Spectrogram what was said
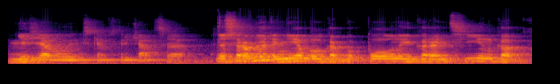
нельзя было ни с кем встречаться. Но все равно это не был как бы полный карантин, как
